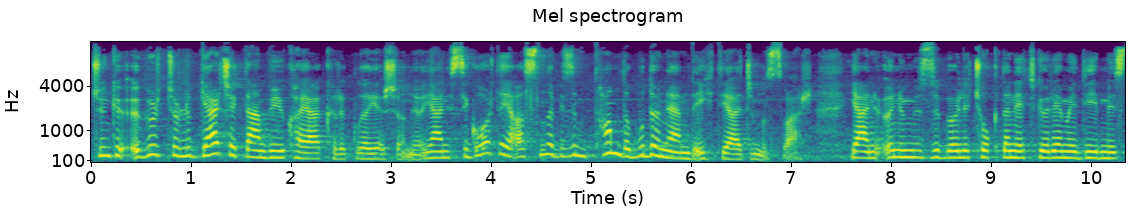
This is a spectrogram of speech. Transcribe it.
Çünkü öbür türlü gerçekten büyük hayal kırıklığı yaşanıyor. Yani sigortaya aslında bizim tam da bu dönemde ihtiyacımız var. Yani önümüzü böyle çok da net göremediğimiz,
